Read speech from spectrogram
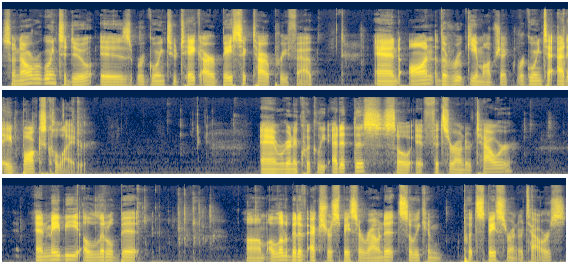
So now what we're going to do is we're going to take our basic tower prefab and on the root game object we're going to add a box collider. And we're going to quickly edit this so it fits around our tower and maybe a little bit um, a little bit of extra space around it so we can put space around our towers.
